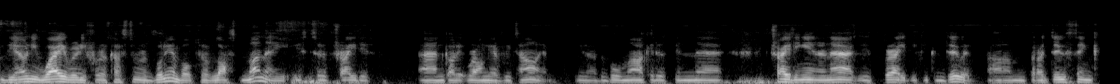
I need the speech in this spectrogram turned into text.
the only way really for a customer of Bullion Vault to have lost money is to have traded and got it wrong every time. You know, the bull market has been there. Trading in and out is great if you can do it. Um, but I do think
